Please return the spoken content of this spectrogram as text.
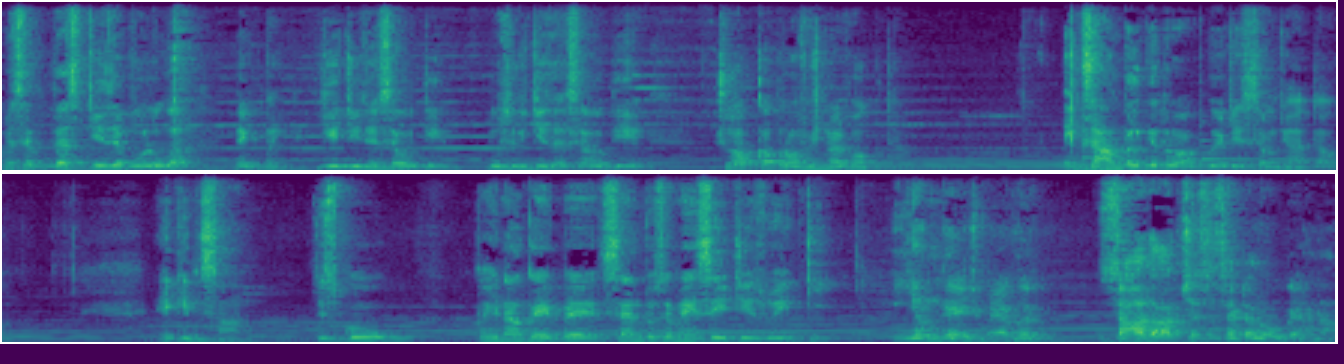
मैं सिर्फ़ दस चीज़ें बोलूँगा देख भाई ये चीज़ ऐसे होती है दूसरी चीज़ ऐसे होती है जो आपका प्रोफेशनल वर्क था। एग्ज़ाम्पल के थ्रू आपको ये चीज़ समझाता हूँ। एक इंसान जिसको कहीं ना कहीं पे सेम टू सेम ऐसी ही चीज़ हुई कि यंग एज में अगर ज़्यादा अच्छे से सेटल हो गया ना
